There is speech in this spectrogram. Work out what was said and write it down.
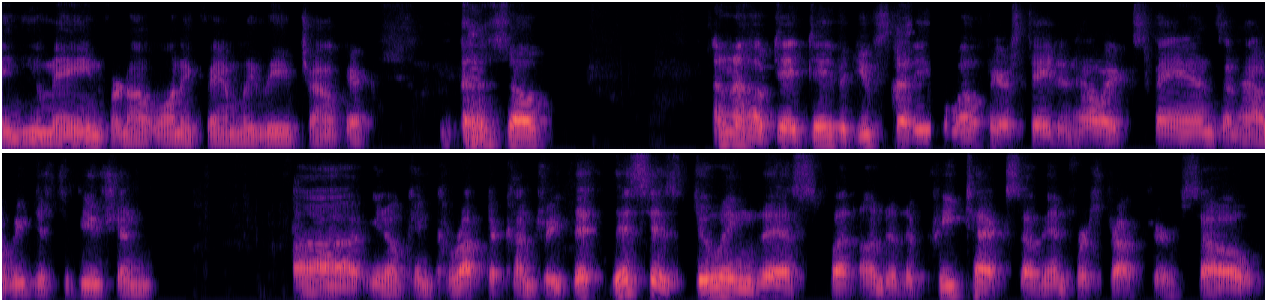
inhumane for not wanting family leave childcare. So i don't know how Dave, david you've studied the welfare state and how it expands and how redistribution uh, you know can corrupt a country. Th- this is doing this but under the pretext of infrastructure. So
